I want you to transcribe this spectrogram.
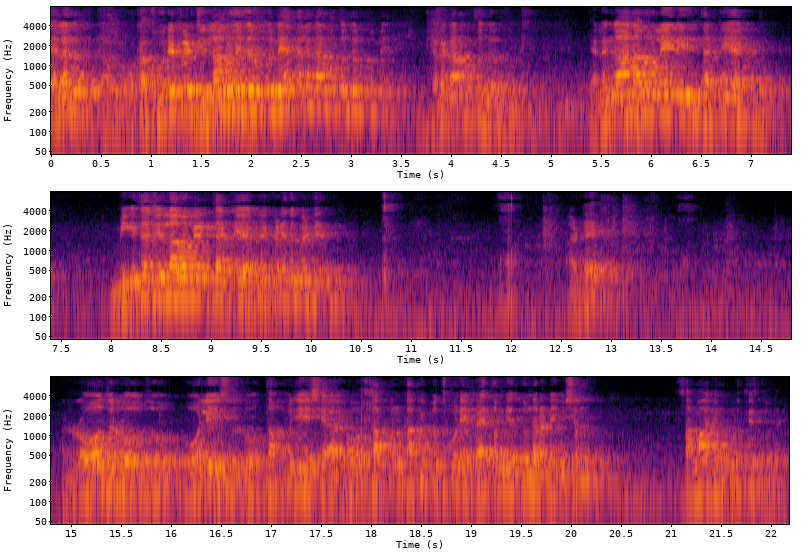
తెలంగాణ ఒక సూర్యాపేట జిల్లాలోనే జరుగుతున్నాయా? తెలంగాణ మొత్తం జరుగుతున్నాయి? తెలంగాణ మొత్తం జరుగుతున్నాయి తెలంగాణలో లేని థర్టీ యాక్ట్ మిగతా జిల్లాలో లేని థర్టీ యాక్ట్ ఎక్కడ ఎందుకు పెట్టింది? అంటే రోజు రోజు పోలీసులు తప్పు చేశారు తప్పును కప్పిపుచ్చుకునే ప్రయత్నం చేస్తున్నారనే విషయం సమాజం గుర్తిస్తున్నది.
